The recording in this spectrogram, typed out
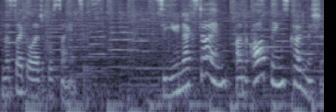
and the psychological sciences. See you next time on All Things Cognition.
